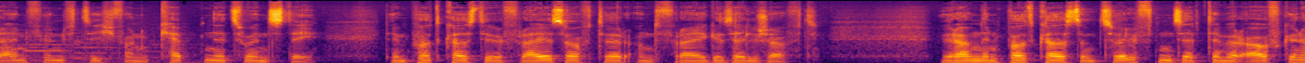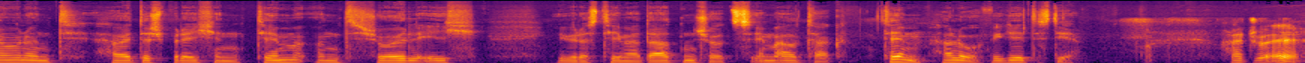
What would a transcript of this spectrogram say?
53 von Captain It's Wednesday, dem Podcast über freie Software und freie Gesellschaft. Wir haben den Podcast am 12. September aufgenommen und heute sprechen Tim und Joel ich über das Thema Datenschutz im Alltag. Tim, hallo, wie geht es dir? Hi Joel,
